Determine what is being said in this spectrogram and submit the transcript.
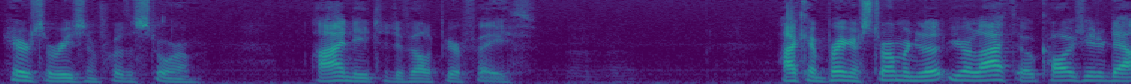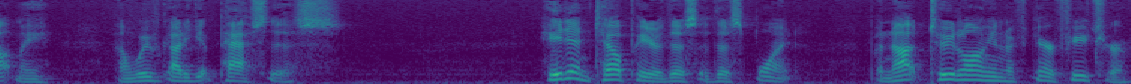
Here's the reason for the storm. I need to develop your faith. I can bring a storm into your life that will cause you to doubt me and we've got to get past this. He didn't tell Peter this at this point, but not too long in the near future,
